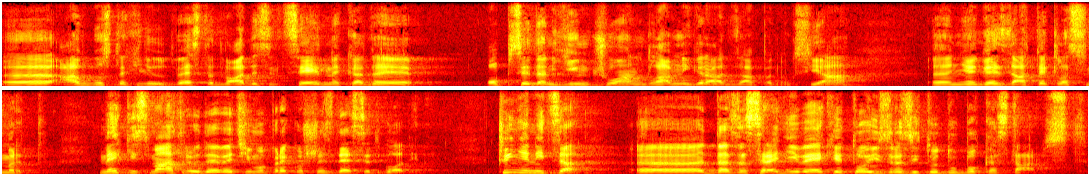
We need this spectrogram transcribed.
E, avgusta 1227. kada je opsedan Yinchuan, glavni grad zapadnog Sija, e, njega je zatekla smrt. Neki smatraju da je već imao preko 60 godina. Činjenica e, da za srednji vek je to izrazito duboka starost.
